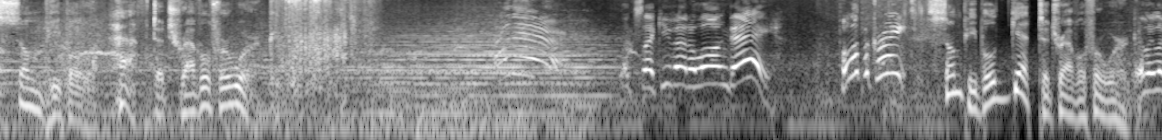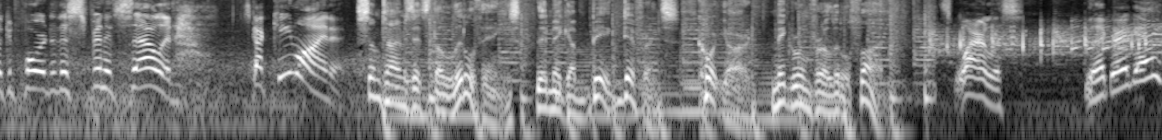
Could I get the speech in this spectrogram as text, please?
Some people have to travel for work. Hi there! Looks like you've had a long day. Pull up a crate. Some people get to travel for work. Really looking forward to this spinach salad. It's got quinoa in it. Sometimes it's the little things that make a big difference. Courtyard, make room for a little fun. It's wireless. You like reggae?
